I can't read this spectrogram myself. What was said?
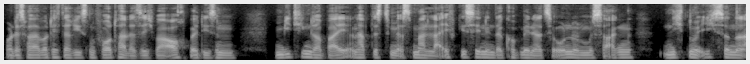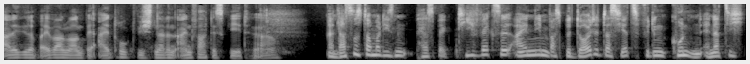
Und das war wirklich der Riesenvorteil. Also ich war auch bei diesem Meeting dabei und habe das zum ersten Mal live gesehen in der Kombination und muss sagen, nicht nur ich, sondern alle, die dabei waren, waren beeindruckt, wie schnell und einfach das geht. Ja. Dann lass uns doch mal diesen Perspektivwechsel einnehmen. Was bedeutet das jetzt für den Kunden? Ändert sich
